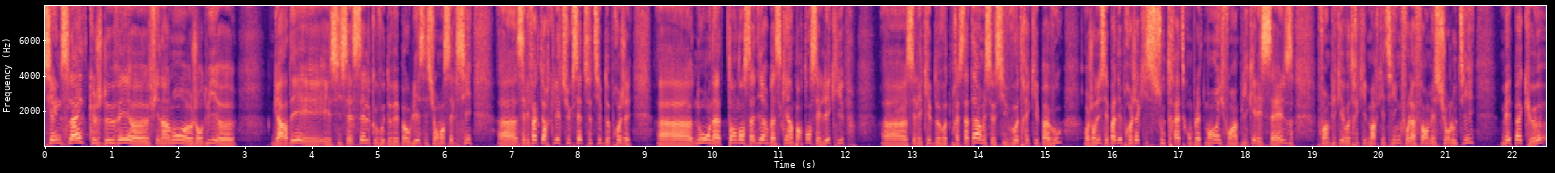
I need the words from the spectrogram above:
s'il y a une slide que je devais finalement aujourd'hui garder, et, si c'est celle que vous ne devez pas oublier, c'est sûrement celle-ci, euh, c'est les facteurs clés de succès de ce type de projet. Euh, nous, on a tendance à dire bah, ce qui est important, c'est l'équipe. Euh, c'est l'équipe de votre prestataire, mais c'est aussi votre équipe à vous. Aujourd'hui, ce pas des projets qui se sous-traitent complètement. Il faut impliquer les sales, il faut impliquer votre équipe marketing, il faut la former sur l'outil, mais pas que.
